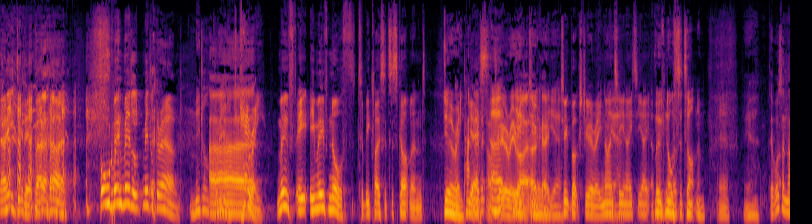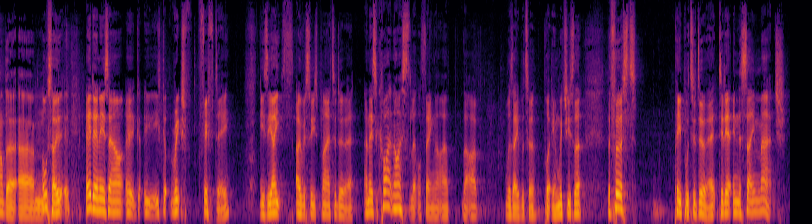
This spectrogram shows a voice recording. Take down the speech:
No, he did it, but no. Baldwin. middle, middle ground. Middle ground. Kerry. Moved. He, he moved north to be closer to Scotland. Durie. Pat Yes. Nevin? Oh, Uh, Jury, yeah, right, Durie, okay. Yeah. Jukebox Durie, 1988. I think Moved it north was. to Tottenham. Yeah. Yeah. There was another. Um, Also, Eden is out. uh, He's got reached fifty. He's the eighth overseas player to do it, and there's a quite nice little thing that I that I was able to put in, which is that the first people to do it did it in the same match.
